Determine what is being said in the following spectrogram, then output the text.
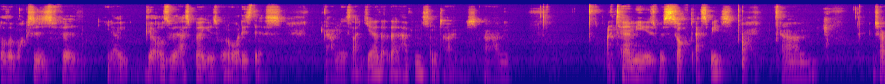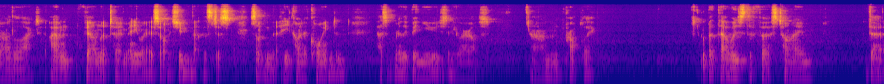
all the boxes for, you know, girls with Asperger's. What, what is this? Um, and he's like, yeah, that, that happens sometimes. Um, the term he used was soft Aspies, um, which I rather liked. I haven't found the term anywhere, so I'm assuming that that's just something that he kind of coined and hasn't really been used anywhere else um, properly. But that was the first time that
